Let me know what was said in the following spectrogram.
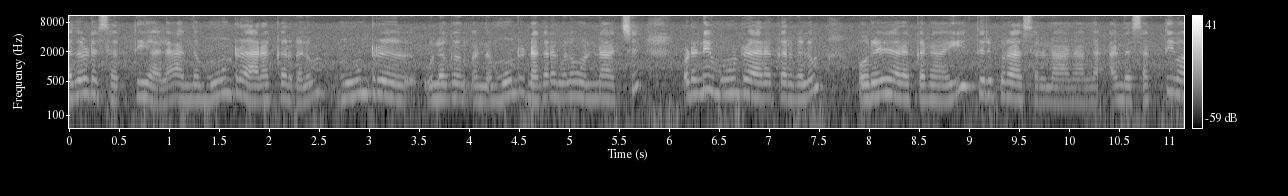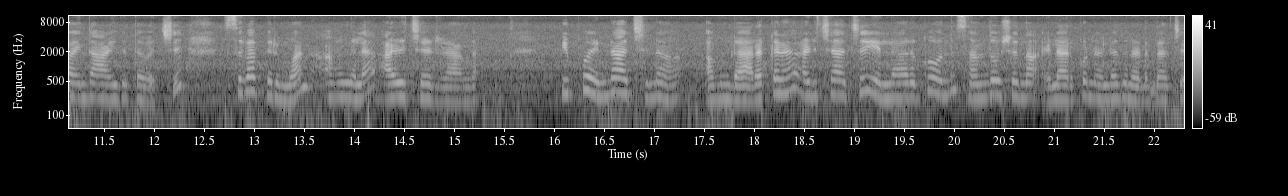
அதோட சக்தியால் அந்த மூன்று அரக்கர்களும் மூன்று உலகம் அந்த மூன்று நகரங்களும் ஒன்றாச்சு உடனே மூன்று அரக்கர்களும் ஒரே அரக்கனாகி திருப்புராசரன் ஆனாங்க. அந்த சக்தி வாய்ந்த ஆயுதத்தை வச்சு சிவபெருமான் அவங்கள அழிச்சிடுறாங்க. இப்போ என்ன ஆச்சுன்னா அவங்க அரக்கனை அடித்தாச்சு எல்லாருக்கும் வந்து சந்தோஷம்தான். எல்லாருக்கும் நல்லது நடந்தாச்சு.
